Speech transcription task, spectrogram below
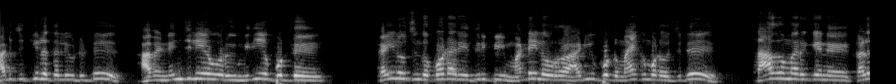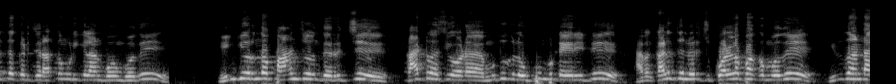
அடிச்சு கீழே தள்ளி விட்டுட்டு அவன் நெஞ்சிலேயே ஒரு மிதியை போட்டு கையில வச்சிருந்த கோடாரியை திருப்பி மண்டையில ஒரு அடியை போட்டு மயக்கம் போட வச்சுட்டு தாகமா இருக்கேன்னு கழுத்தை கடிச்சு ரத்தம் குடிக்கலான்னு போகும்போது எங்க இருந்தோ பாஞ்சு வந்த ரிச்சு காட்டுவாசியோட முதுகுல உப்பு முட்டை ஏறிட்டு அவன் கழுத்தை நெரிச்சு கொல்ல பார்க்கும்போது இதுதான்டா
